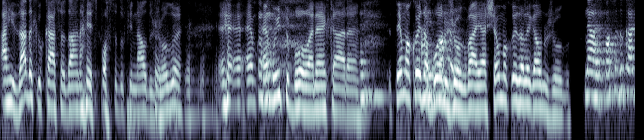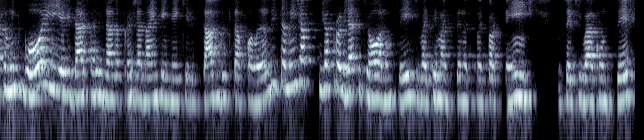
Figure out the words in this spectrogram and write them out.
a risada que o Cássio dá na resposta do final do jogo é, é, é, é muito boa, né, cara? Tem uma coisa boa no jogo, vai, achamos uma coisa legal no jogo. Não, a resposta do Cássio é muito boa e ele dá essa risada para já dar a entender que ele sabe do que tá falando e também já, já projeta que, ó, não sei se vai ter mais pênalti mais para frente, não sei o que vai acontecer.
